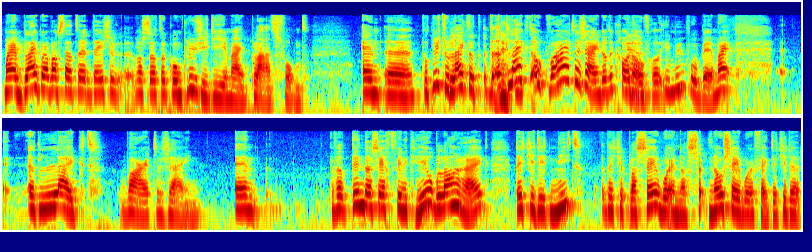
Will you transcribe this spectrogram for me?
Maar blijkbaar was dat, de, deze, was dat een conclusie die in mijn plaatsvond. En eh, tot nu toe lijkt het... Het lijkt ook waar te zijn dat ik gewoon Ja. overal immuun voor ben. Maar eh, het lijkt waar te zijn. En wat Linda zegt, vind ik heel belangrijk. Dat je dit niet, dat je placebo en nocebo effect, dat je er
